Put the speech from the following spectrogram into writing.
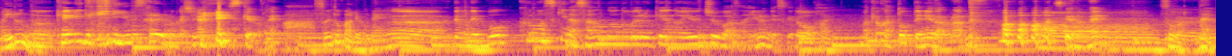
あいるんだ、うん、権利的に許されるのか知らないですけどね。ああそういうとこあるよね、うん、でもね僕も好きなサウンドノベル系の YouTuber さんいるんですけど、はい。まあ、許可取ってねえだろうなって思いますけどね。そうだね。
